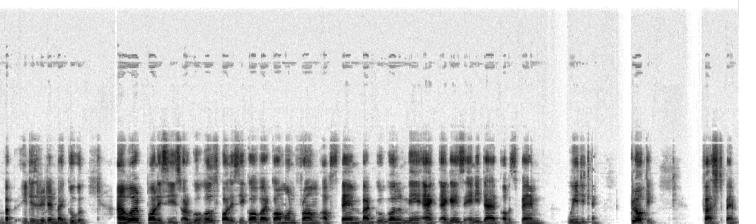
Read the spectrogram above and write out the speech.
But it is written by Google. Our policies or Google's policy cover common form of spam, but Google may act against any type of spam we detect. Cloaking. First, spam.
